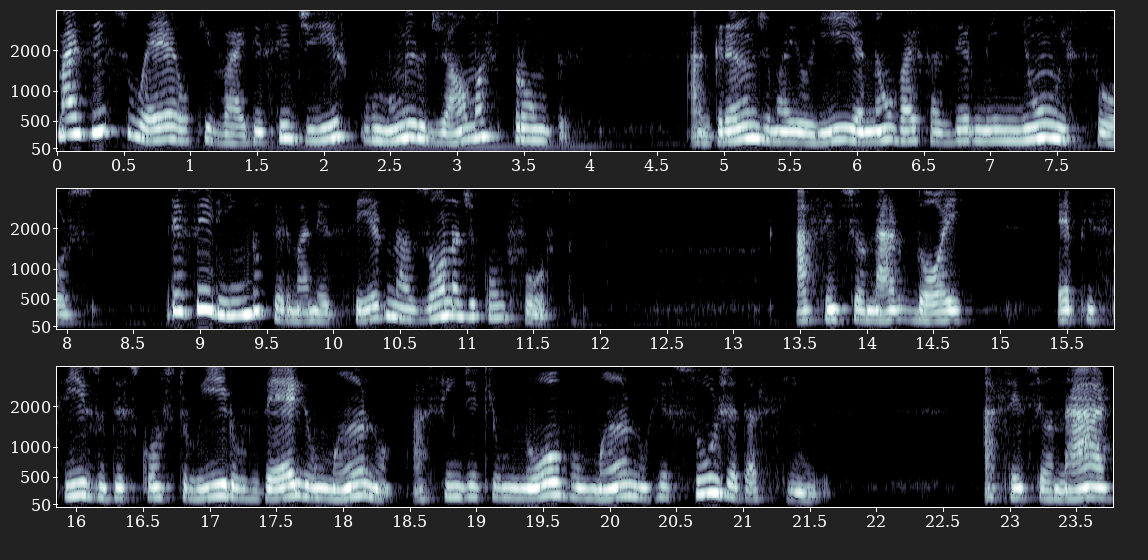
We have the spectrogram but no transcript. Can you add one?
Mas isso é o que vai decidir o número de almas prontas. A grande maioria não vai fazer nenhum esforço, preferindo permanecer na zona de conforto. Ascensionar dói. É preciso desconstruir o velho humano a fim de que o novo humano ressurja das cinzas. Ascensionar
